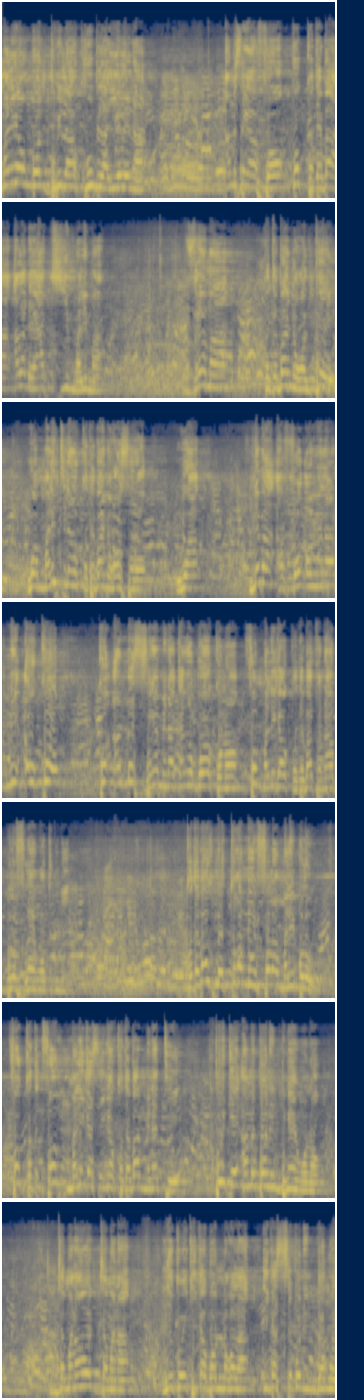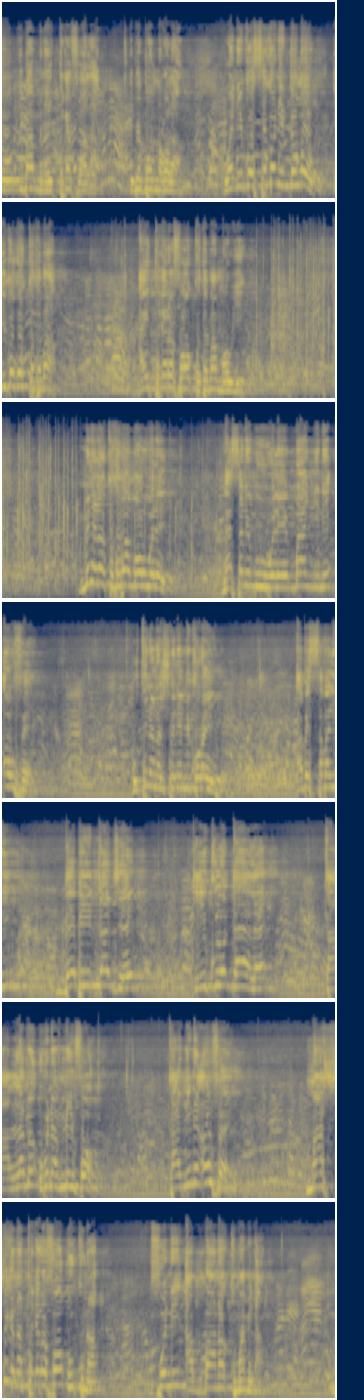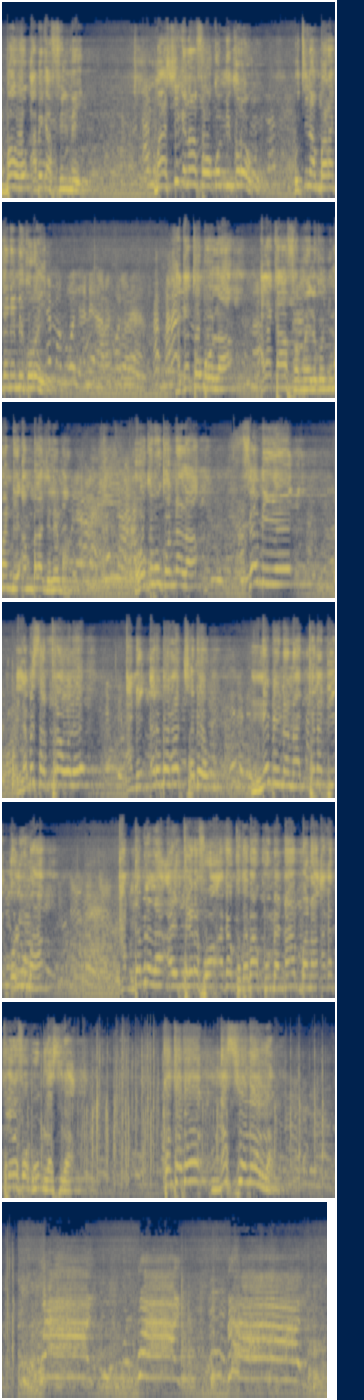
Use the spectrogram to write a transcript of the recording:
maliyɛnw bɔ dibi la k'u bila yeelen na an bɛ se k'a fɔ ko kotaba ala de y'a ci mali ma vraiment kɔtɛba ɲɔgɔn tɛ yen wa mali tɛna kɔtɛba ɲɔgɔn sɔrɔ wa ne b'a a fɔ aw ɲɛna ni aw ko ko an bɛ sɛgɛn min na k'an ka bɔ a kɔnɔ fo mali ka kɔtɛba ta n'a bolo fila in kɔ tuguni kɔtɛba tun bɛ tɔgɔ min fɔlɔ mali bolo fo fo mali ka segin ka kɔtɛba minɛ ten pour que an bɛ bɔ nin dingɛ in kɔnɔ jamana o jamana n'i ko k'i ka bɔ nɔgɔ la i ka seko ni dɔnko i b'a minɛ i tɛgɛ fila la i bɛ bɔ nɔgɔ la wa n'i ko seko ni dɔnko i ko ko kɔtɔba a ye tɛgɛrɛ fɔ kɔtɔba maaw ye n bɛna kɔtɔba maaw wele nka sani n b'u wele n b'a ɲini aw fɛ u tɛna na jouer ni mikɔrɔ ye a bɛ sabali bɛɛ b'i da je k'i tulo dayɛlɛ k'a lamɛn u bɛna min fɔ k'a ɲini aw fɛ maa si kana tɛgɛrɛ fɔ u kunna fo ni a banna kuma min na bawo a bɛ ka filime maa si kana fɔ ko mikoro u tɛna baara kɛ ni mikoro ye hakɛto b'o la ala k'a faamuyaliko ɲuman di an bɛɛ lajɛlen ma o hukumu kɔnɔna la fɛn min ye lamisa tarawele ani ɛribaga cɛdenw ne bɛ nana kɛnɛ di olu ma a daminɛ la a ye tɛgɛrɛ fɔ a ka kɔtaba kunbɛn n'a banna a ka tɛgɛrɛ fɔ k'u bilasira kɔtaba nasiyɔnal la.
